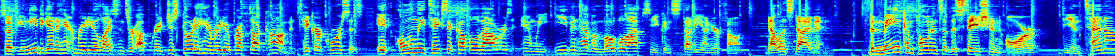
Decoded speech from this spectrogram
So if you need to get a ham radio license or upgrade, just go to hamradioprep.com and take our courses. It only takes a couple of hours and we even have a mobile app so you can study on your phone. Now let's dive in. The main components of the station are the antenna,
